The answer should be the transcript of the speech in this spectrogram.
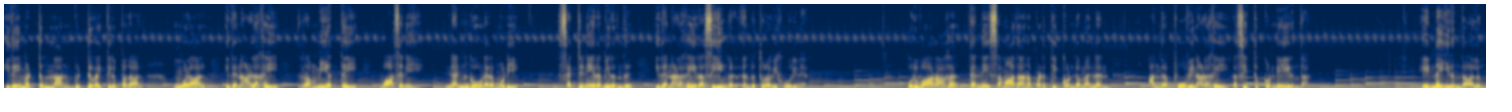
இதை மட்டும் நான் விட்டு வைத்திருப்பதால் உங்களால் இதன் அழகை ரம்மியத்தை வாசனையை நன்கு உணர முடியும். சற்று நேரமிருந்து இதன் அழகை ரசியுங்கள் என்று துறவி கூறினர். ஒருவாறாக தன்னை சமாதானப்படுத்தி கொண்ட மன்னன் அந்த பூவின் அழகை ரசித்து கொண்டே இருந்தான். என்ன இருந்தாலும்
